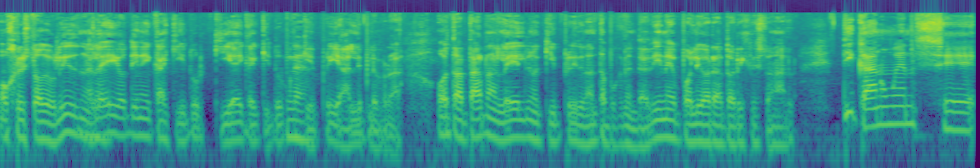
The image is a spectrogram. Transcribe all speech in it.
ο Χριστοδουλίδης να λέει ότι είναι η κακή Τουρκία, η κακή Τουρκοκύπρη, η άλλη πλευρά. Ο Τατάρ να λέει Ελληνοκύπρη, δεν ανταποκρίνεται. Δηλαδή είναι πολύ ωραία το ρίχνει στον άλλον. Τι κάνουμε σε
